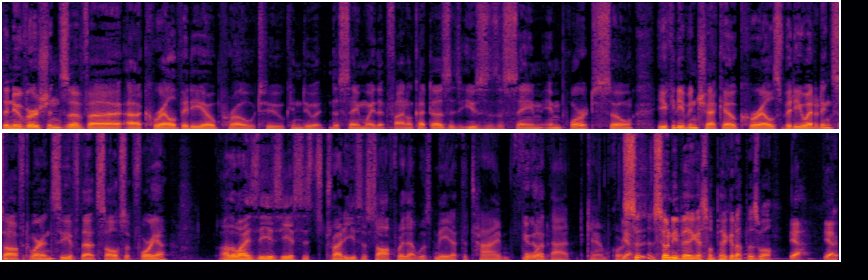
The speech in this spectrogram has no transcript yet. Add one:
the new versions of uh, uh, Corel Video Pro too can do it the same way that Final Cut does. It uses the same import, so you can even check out Corel's video editing software and see if that solves it for you. Otherwise, the easiest is to try to use the software that was made at the time for got it. that camcorder. So, Sony Vegas will pick it up as well. Yeah, yeah.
